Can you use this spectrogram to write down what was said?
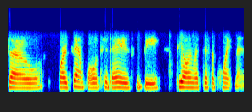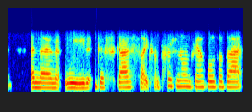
So, for example, today's would be dealing with disappointment. And then we'd discuss like some personal examples of that,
